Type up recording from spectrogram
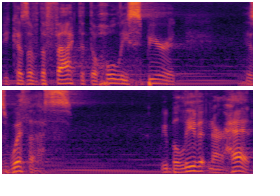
because of the fact that the Holy Spirit is with us. We believe it in our head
